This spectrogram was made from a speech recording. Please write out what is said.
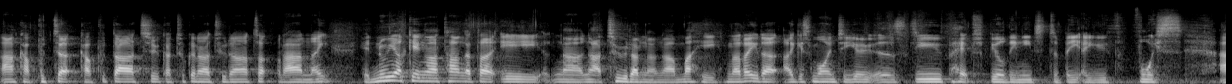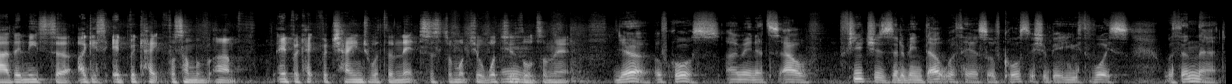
ā, ka puta, ka puta atu, ka tukana atu rāta, rānei. He nui ake ngā tāngata i ngā, ngā tūranga, ngā mahi. Nā reira, I guess mine to you is, do you perhaps feel there needs to be a youth voice uh, that needs to, I guess, advocate for some of, um, advocate for change within that system? What's your, what's your thoughts on that? Yeah, of course. I mean, it's our futures that have been dealt with here, so of course there should be a youth voice within that.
